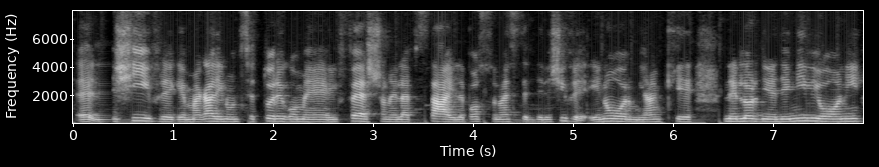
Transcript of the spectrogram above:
eh, le cifre che magari in un settore come il fashion e il lifestyle possono essere delle cifre enormi, anche nell'ordine dei milioni,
